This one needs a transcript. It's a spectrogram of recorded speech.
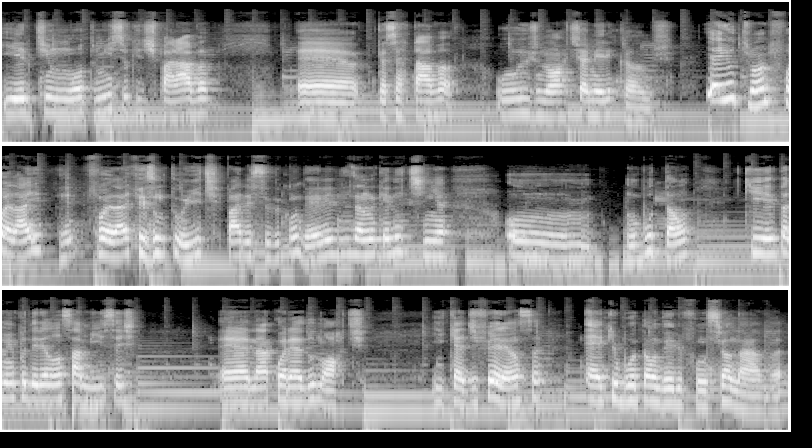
E ele tinha um outro míssil que disparava, é, que acertava os norte-americanos. E aí o Trump foi lá e foi lá e fez um tweet parecido com o dele, dizendo que ele tinha um, um botão que ele também poderia lançar mísseis é, na Coreia do Norte. E que a diferença é que o botão dele funcionava.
